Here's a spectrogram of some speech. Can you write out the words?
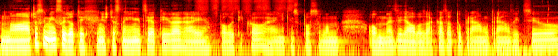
No a čo si myslíš o tých nešťastných iniciatívach aj politikov, aj nejakým spôsobom obmedziť alebo zakázať tú právnu tranzíciu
